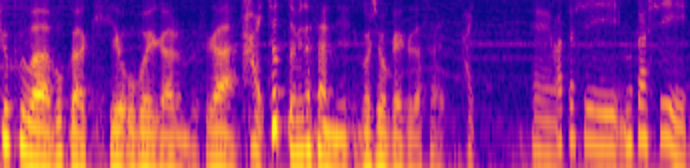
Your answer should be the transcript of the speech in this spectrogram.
曲は僕は聞き覚えがあるんですが、はいちょっと皆さんにご紹介ください。えー私昔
